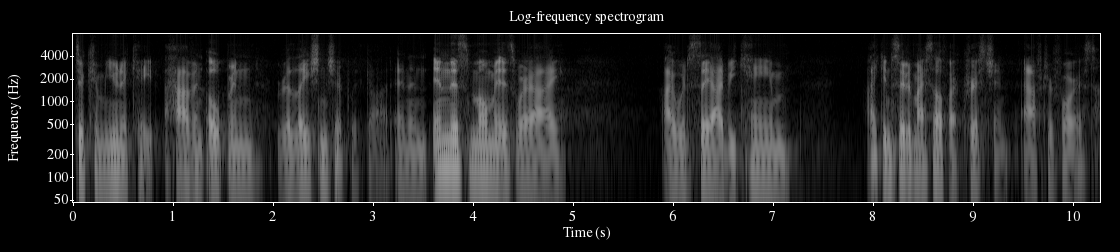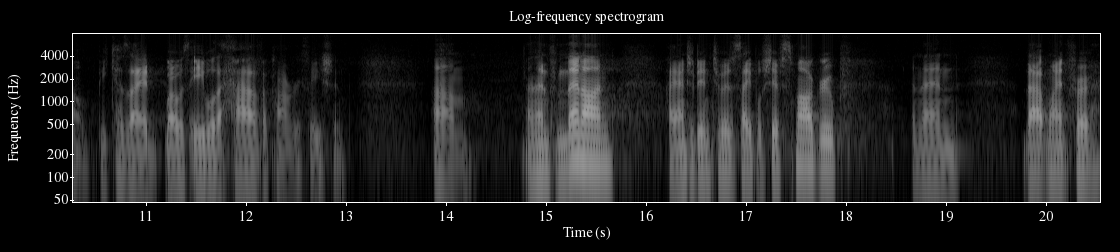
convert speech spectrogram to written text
to communicate, have an open relationship with God. And in, in this moment is where I, I would say I became, I considered myself a Christian after Forest Home because I, had, I was able to have a conversation. Um, and then from then on, I entered into a discipleship small group, and then that went for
